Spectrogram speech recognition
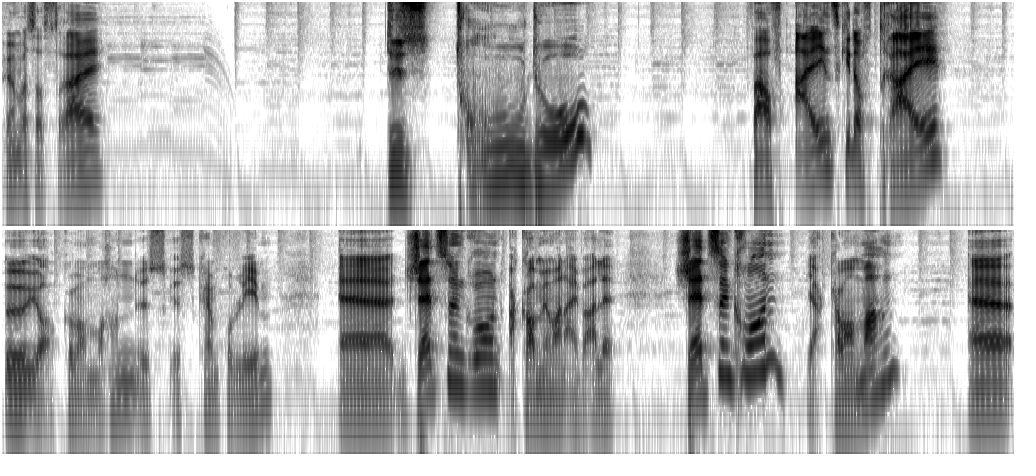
Irgendwas auf 3. Destrudo. War auf 1, geht auf 3. Äh, ja, können wir machen, ist, ist kein Problem. Äh, Jet-Synchron, ach komm, wir machen einfach alle. Jet-Synchron, ja, kann man machen. Äh,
